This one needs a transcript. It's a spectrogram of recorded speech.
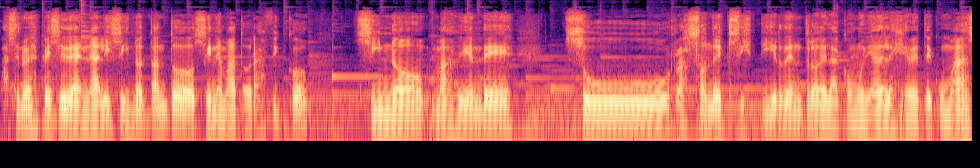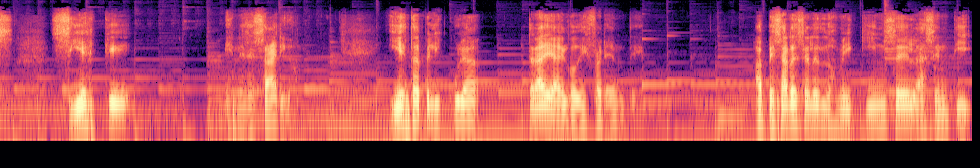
hacer una especie de análisis no tanto cinematográfico, sino más bien de su razón de existir dentro de la comunidad LGBTQ, si es que es necesario. Y esta película trae algo diferente. A pesar de ser del 2015, la sentí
